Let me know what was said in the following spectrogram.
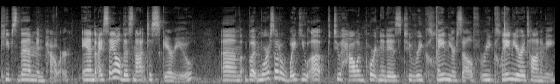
keeps them in power. And I say all this not to scare you, um, but more so to wake you up to how important it is to reclaim yourself, reclaim your autonomy,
